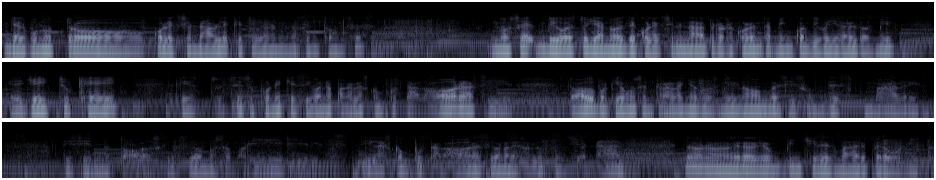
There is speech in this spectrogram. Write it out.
de algún otro coleccionable que tuvieron en ese entonces. No sé, digo, esto ya no es de colección ni nada, pero recuerden también cuando iba a llegar el 2000 el J2K, que se supone que se iban a pagar las computadoras y todo porque íbamos a entrar al año 2000, no hombre, se hizo un desmadre diciendo todos que nos íbamos a morir y, las computadoras iban a dejar de funcionar. No, no, era, un pinche desmadre, pero bonito.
